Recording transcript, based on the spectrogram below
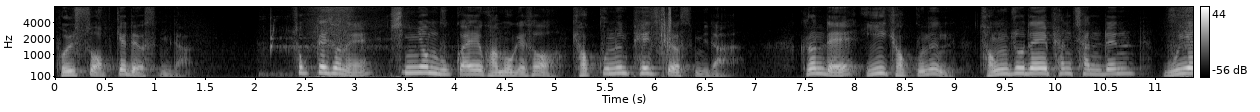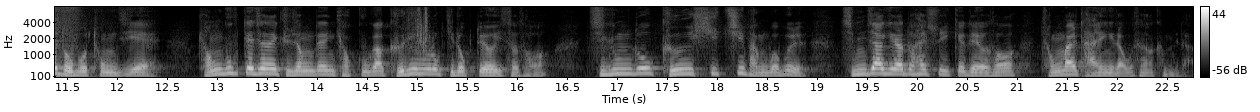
볼 수 없게 되었습니다. 속대전의 식년무과의 과목에서 격구는 폐지되었습니다. 그런데 이 격구는 정조대에 편찬된 무예도보 통지에 경국대전에 규정된 격구가 그림으로 기록되어 있어서 지금도 그 시취 방법을 짐작이라도 할 수 있게 되어서 정말 다행이라고 생각합니다.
